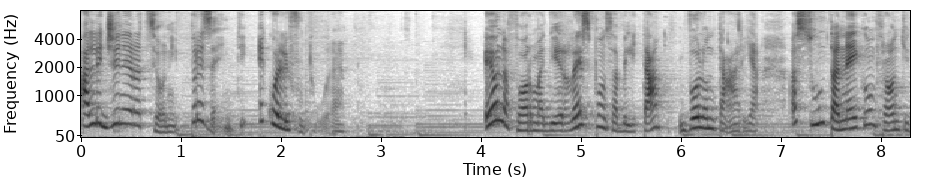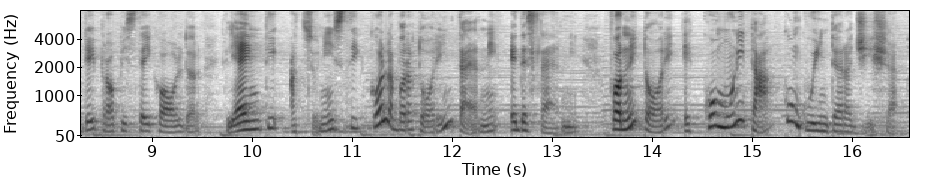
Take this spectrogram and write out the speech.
alle generazioni presenti e quelle future. È una forma di responsabilità volontaria assunta nei confronti dei propri stakeholder, clienti, azionisti, collaboratori interni ed esterni, fornitori e comunità con cui interagisce.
